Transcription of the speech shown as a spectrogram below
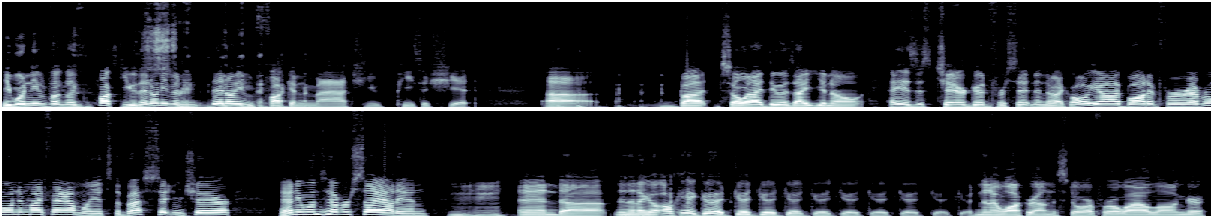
He wouldn't even fuck like fuck you. They don't even they don't even fucking match, you piece of shit. Uh but so what I do is I, you know, hey, is this chair good for sitting? And they're like, oh yeah, I bought it for everyone in my family. It's the best sitting chair anyone's ever sat in. Mm-hmm. And uh, and then I go, okay, good, good, good, good, good, good, good, good, good, good. And then I walk around the store for a while longer,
